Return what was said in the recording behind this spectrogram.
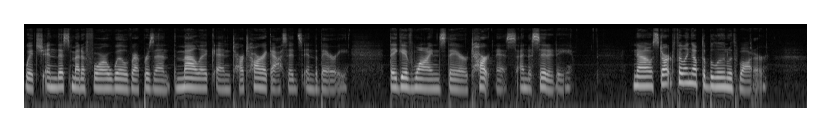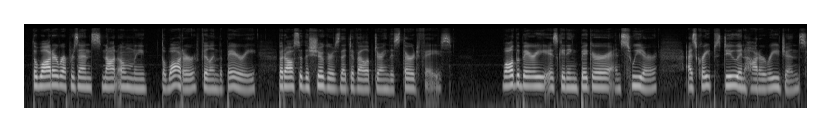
which in this metaphor will represent the malic and tartaric acids in the berry. They give wines their tartness and acidity. Now start filling up the balloon with water. The water represents not only the water filling the berry, but also the sugars that develop during this third phase. While the berry is getting bigger and sweeter, as grapes do in hotter regions,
